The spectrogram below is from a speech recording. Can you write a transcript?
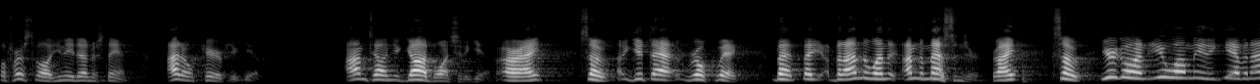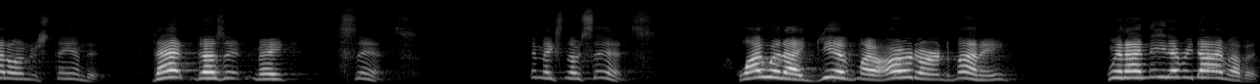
Well, first of all, you need to understand I don't care if you give. I'm telling you, God wants you to give, all right? So get that real quick. But, but, but I'm the one that, I'm the messenger, right? So you're going, you want me to give, and I don't understand it. That doesn't make sense. It makes no sense. Why would I give my hard earned money when I need every dime of it?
